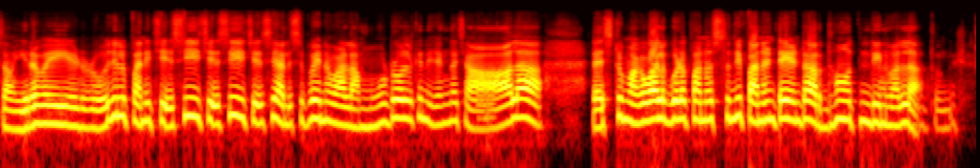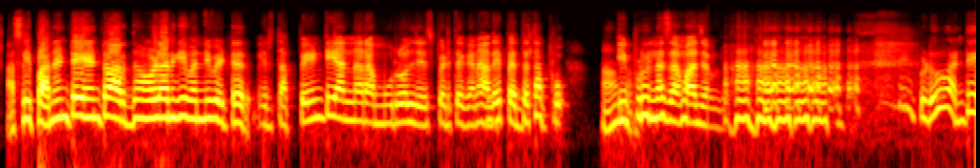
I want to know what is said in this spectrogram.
స 27 రోజులు పని చేసి, చేసి, చేసి అలసిపోయిన వాళ్ళు ఆ 3 రోజులకి నిజంగా చాలా రెస్ట్ మగవాళ్ళకి గూడా పనొస్తుంది. పనంటే ఏంటో అర్థమవుతుంది దీనివల్ల. అర్థమవుతుంది. అసలు పనంటే ఏంటో అర్థం అవ్వడానికి ఇవన్నీ పెట్టారు. మీరు తప్పేంటి అన్నారు ఆ 3 రోజులు చేసి పెడితే గాని అదే పెద్ద తప్పు. ఇప్పుడున్న సమాజంలో. ఇప్పుడు అంటే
